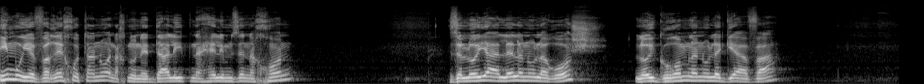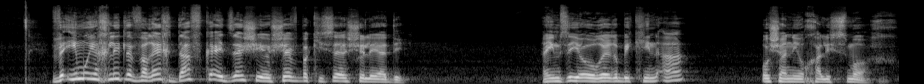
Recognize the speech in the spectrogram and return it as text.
אם הוא יברך אותנו, אנחנו נדע להתנהל עם זה נכון? זה לא יעלה לנו לראש? לא יגרום לנו לגאווה? ואם הוא יחליט לברך דווקא את זה שיושב בכיסא שלידי, האם זה יעורר בי קנאה או שאני אוכל לשמוח?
